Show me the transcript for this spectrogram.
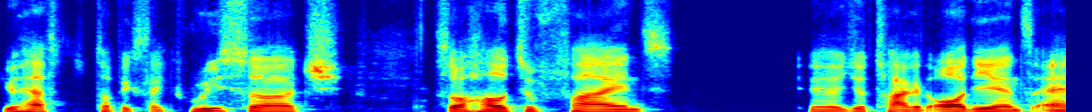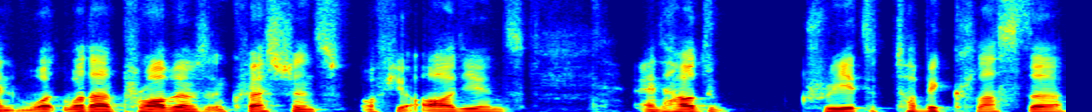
you have topics like research, so how to find uh, your target audience and what what are problems and questions of your audience, and how to create a topic cluster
